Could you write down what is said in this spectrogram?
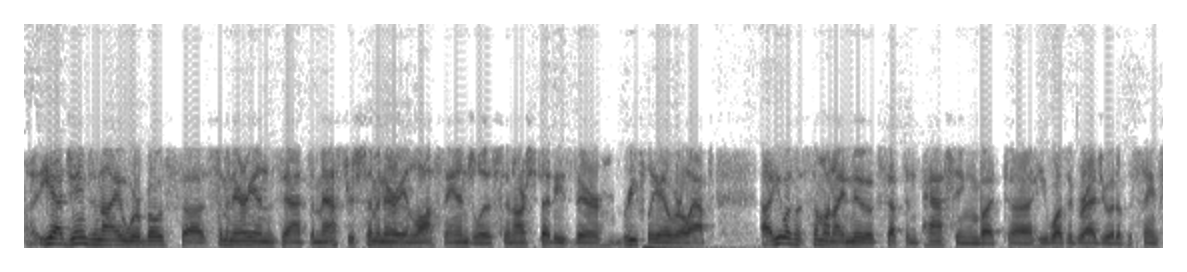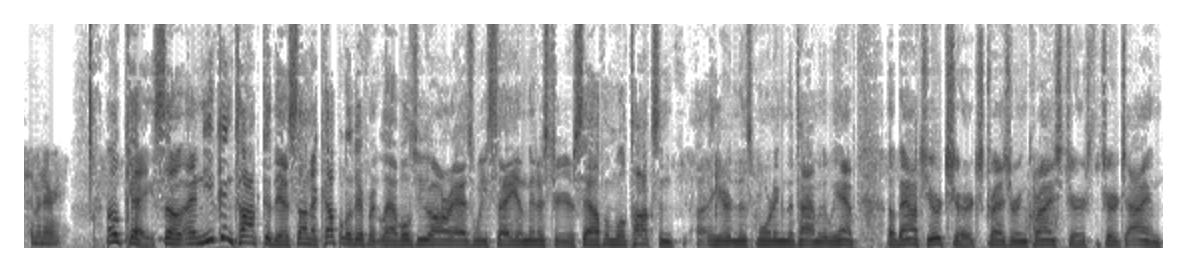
Uh, yeah, James and I were both uh, seminarians at the Master's Seminary in Los Angeles, and our studies there briefly overlapped. Uh, he wasn't someone I knew except in passing, but uh, he was a graduate of the same seminary. Okay, so and you can talk to this on a couple of different levels. You are, as we say, a minister yourself, and we'll talk some uh, here this morning, the time that we have, about your church, Treasuring Christ Church, the church I am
